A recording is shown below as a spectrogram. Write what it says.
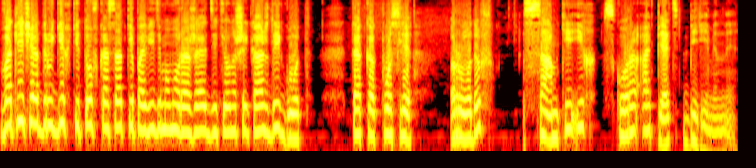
В отличие от других китов, касатки, по-видимому, рожают детенышей каждый год – так как после родов самки их скоро опять беременные.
